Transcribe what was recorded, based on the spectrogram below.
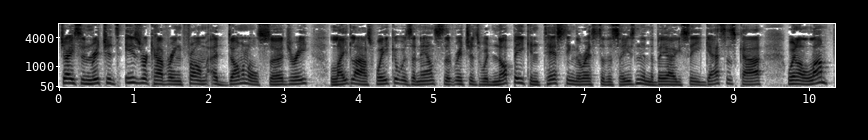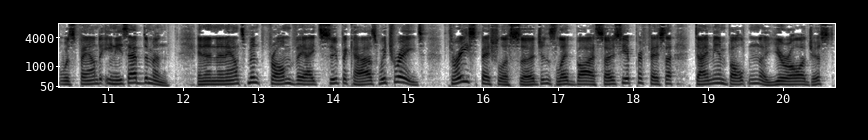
Jason Richards is recovering from abdominal surgery. Late last week, it was announced that Richards would not be contesting the rest of the season in the BOC Gases car when a lump was found in his abdomen. In an announcement from V8 Supercars, which reads, Three specialist surgeons, led by Associate Professor Damien Bolton, a urologist,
